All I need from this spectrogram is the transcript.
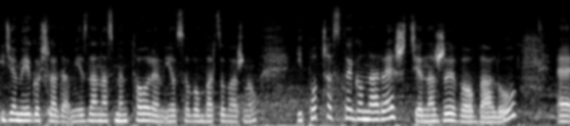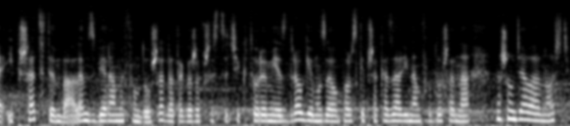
Idziemy jego śladami, jest dla nas mentorem, i osobą bardzo ważną. I podczas tego nareszcie na żywo balu e, i przed tym balem zbieramy fundusze, dlatego że wszyscy ci, którym jest drogie Muzeum Polskie, przekazali nam fundusze na naszą działalność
